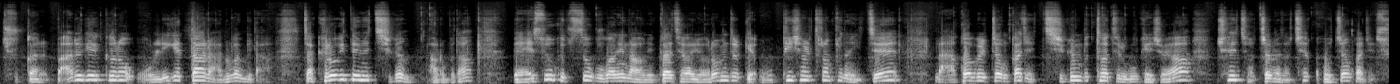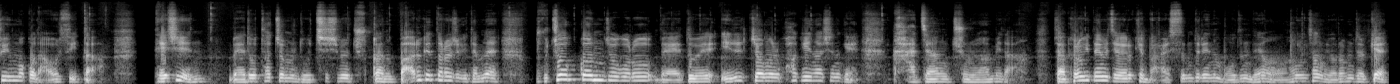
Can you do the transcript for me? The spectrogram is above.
주가를 빠르게 끌어올리겠다라는 겁니다. 자, 그렇기 때문에 지금 바로보다 매수 급소 구간이 나오니까 제가 여러분들께 오피셜 트럼프는 이제 락업 일정까지 지금부터 들고 계셔야 최저점에서 최고점까지 수익 먹고 나올 수 있다. 대신 매도 타점을 놓치시면 주가는 빠르게 떨어지기 때문에 무조건적으로 매도의 일정을 확인하시는 게 가장 중요합니다. 자, 그렇기 때문에 제가 이렇게 말씀드리는 모든 내용 항상 여러분들께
